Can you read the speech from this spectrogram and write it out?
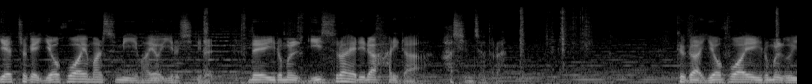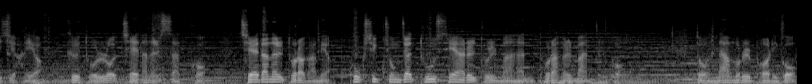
옛적에 여호와의 말씀이 임하여 이르시기를 내 이름을 이스라엘이라 하리라 하신 자더라. 그가 여호와의 이름을 의지하여 그 돌로 제단을 쌓고 제단을 돌아가며 곡식 종자 두세 알을 둘 만한 도랑을 만들고 또 나무를 버리고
